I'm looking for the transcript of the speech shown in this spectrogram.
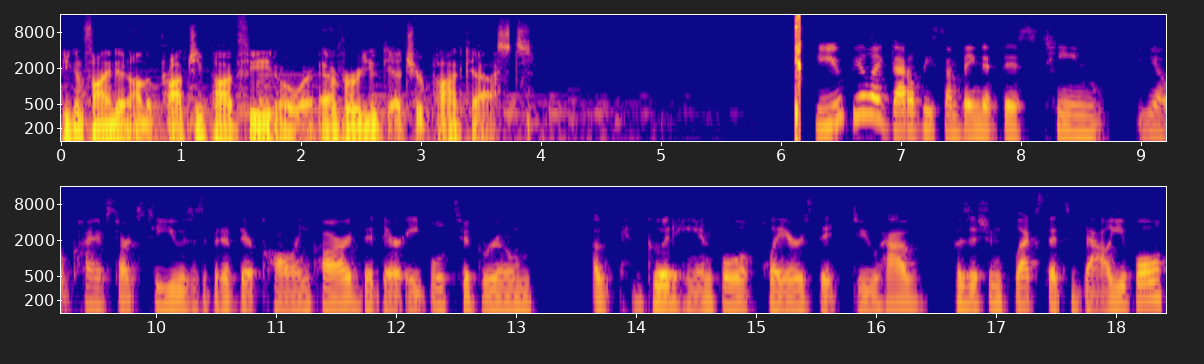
You can find it on the Prop G Pod feed or wherever you get your podcasts. Do you feel like that'll be something that this team, you know, kind of starts to use as a bit of their calling card that they're able to groom a good handful of players that do have position flex that's valuable?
